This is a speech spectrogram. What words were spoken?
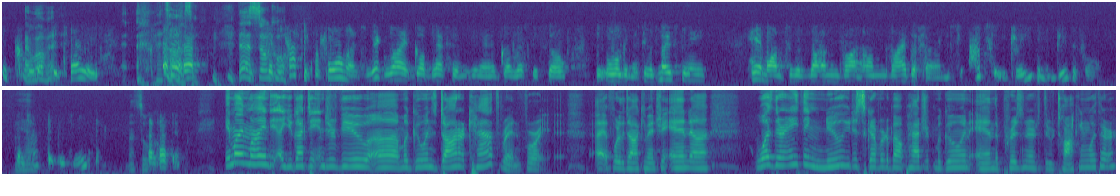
record I love it. telly. That's awesome. That's so cool. Fantastic performance. Rick Wright, God bless him, you know, God rest his soul, the organist. It was mostly him on sort of on, on vibraphones. Absolutely dreamy and beautiful. Fantastic of music. That's so Fantastic. In my mind, uh, you got to interview uh, McGoohan's daughter, Catherine, for uh, for the documentary. And uh, was there anything new you discovered about Patrick McGowan and the prisoner through talking with her?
